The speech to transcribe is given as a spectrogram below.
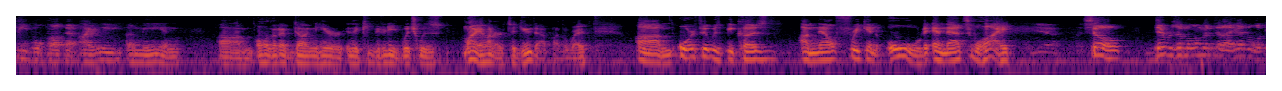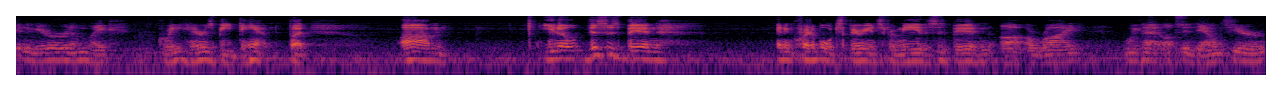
people thought that highly of me and um, all that I've done here in the community, which was my honor to do that, by the way, um, or if it was because I'm now freaking old and that's why. Yeah. So there was a moment that I had to look in the mirror and I'm like, gray hairs be damned. But, um, you know, this has been an incredible experience for me. This has been uh, a ride. We've had ups and downs here.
